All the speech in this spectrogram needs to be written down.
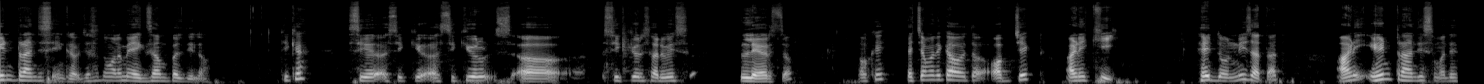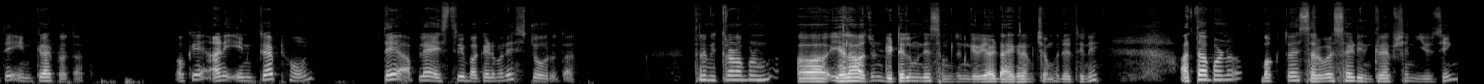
इन ट्रान्झिस इन्क्राफ्ट जसं तुम्हाला मी एक्झाम्पल दिलं. ठीक आहे? सिक्यु सिक्युर सिक्युर सर्व्हिस लेअरचं ओके? त्याच्यामध्ये काय होतं? ऑब्जेक्ट आणि की हे दोन्ही जातात आणि इन ट्रान्झिसमध्ये ते इनक्रॅप्ट होतात. ओके? आणि इनक्रॅप्ट होऊन ते आपल्या एस थ्री बकेटमध्ये स्टोअर होतात. तर मित्रांनो आपण अ, याला अजून डिटेलमध्ये समजून घेऊया डायग्रामच्या मदतीने. आता आपण बघतोय server side encryption using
